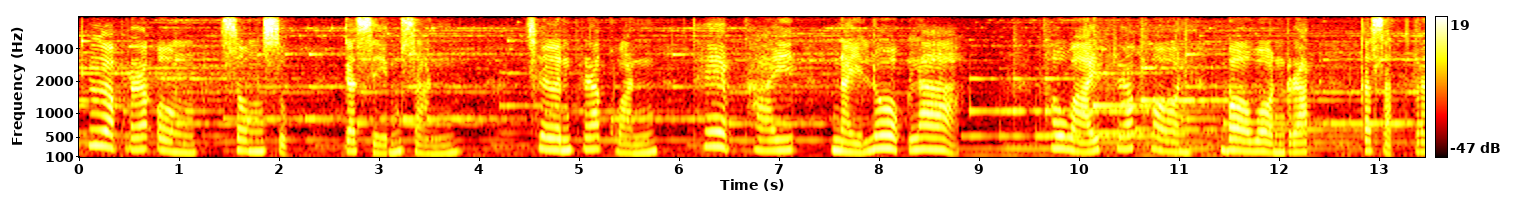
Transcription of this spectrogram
เพื่อพระองค์ทรงสุขเกษมสัน เชิญพระขวัญเทพไทยในโลกล่า ถวายพระพรบวรรัติกษัตร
